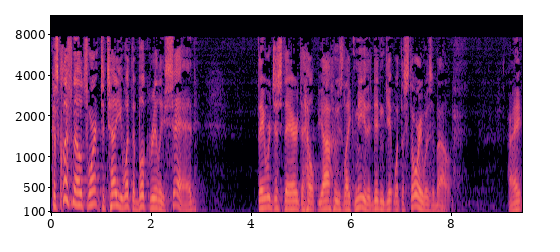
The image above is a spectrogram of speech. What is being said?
Because Cliff Notes weren't to tell you what the book really said. They were just there to help yahoos like me that didn't get what the story was about. Right?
